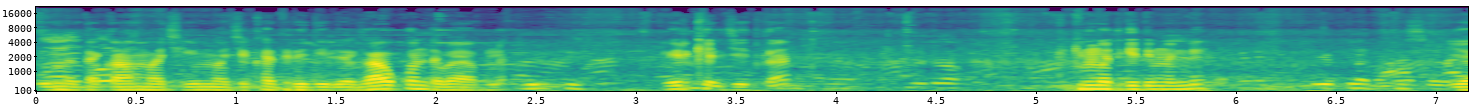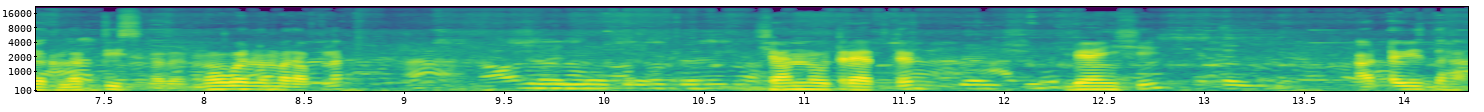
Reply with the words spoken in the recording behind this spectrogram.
पूर्णतः कामाची किंमतची खात्री दिली. गाव कोणतं बाय आपलं? विरखेलची आहेत का? किंमत किती म्हणली? एक लाख तीस हजार. मोबाईल नंबर आपला? शहाण्णव त्र्याहत्तर ब्याऐंशी अठ्ठावीस दहा.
